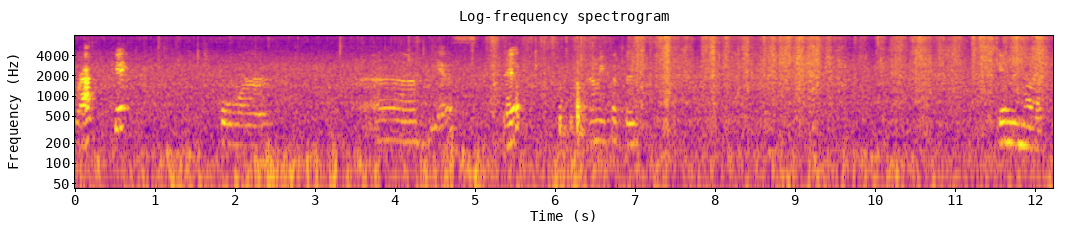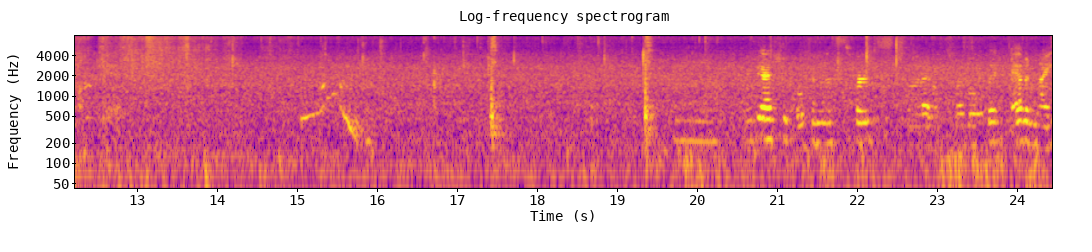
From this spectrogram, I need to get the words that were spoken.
bracket for, uh, Let me put this in my pocket. Hmm, maybe I should open this first so that I don't struggle with it. I have a knife.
